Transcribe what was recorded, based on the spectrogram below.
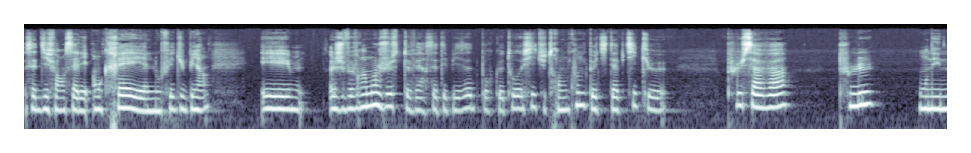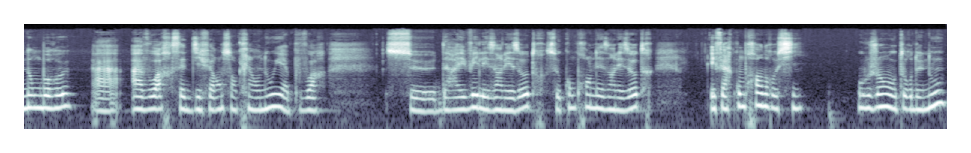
Cette différence, elle est ancrée et elle nous fait du bien. Et je veux vraiment juste te faire cet épisode pour que toi aussi tu te rendes compte petit à petit que plus ça va, plus on est nombreux à avoir cette différence ancrée en nous et à pouvoir se driver les uns les autres, se comprendre les uns les autres et faire comprendre aussi aux gens autour de nous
